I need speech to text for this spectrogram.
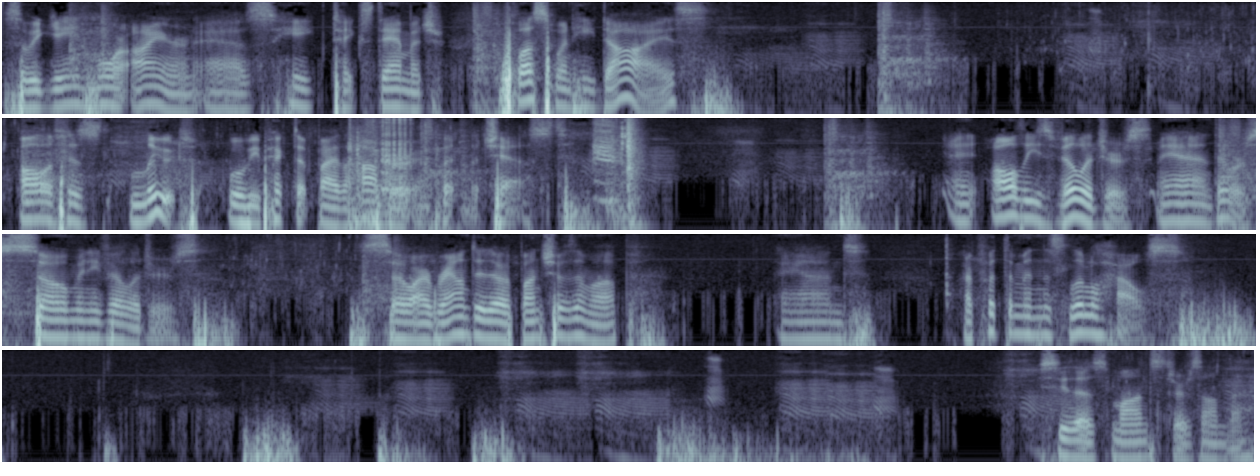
So we gain more iron as he takes damage. Plus when he dies, all of his loot will be picked up by the hopper and put in the chest. And all these villagers, man, there were so many villagers. So I rounded a bunch of them up and I put them in this little house. You see those monsters on the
